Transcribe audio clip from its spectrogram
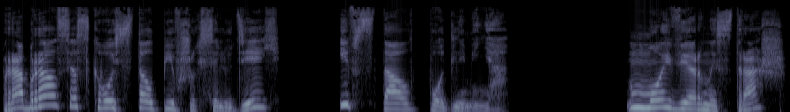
пробрался сквозь столпившихся людей и встал подле меня. Мой верный страж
